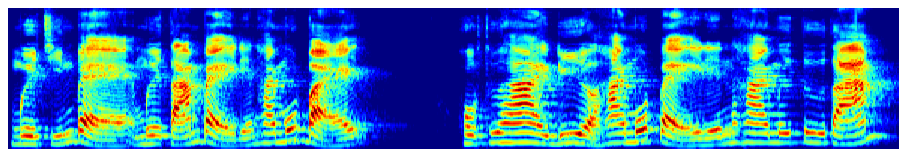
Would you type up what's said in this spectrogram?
19 bẻ 18 bẻ đến 21 bẻ. Hộp thứ hai đi ở 21 bẻ đến 24 8.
